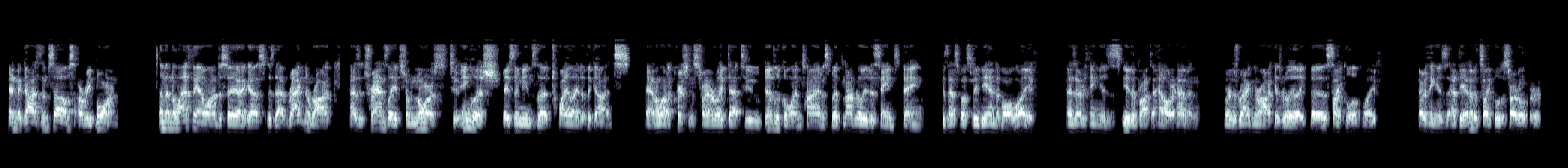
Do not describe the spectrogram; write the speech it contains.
and the gods themselves are reborn. And then the last thing I wanted to say, I guess, is that Ragnarok, as it translates from Norse to English, basically means the twilight of the gods. And a lot of Christians try to relate that to biblical end times, but it's not really the same thing, because that's supposed to be the end of all life, as everything is either brought to hell or heaven, whereas Ragnarok is really like the cycle of life. Everything is at the end of its cycle to start over.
